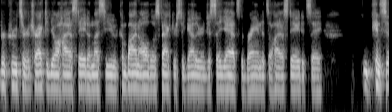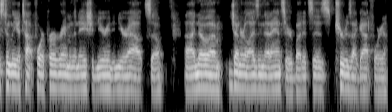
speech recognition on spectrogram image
recruits are attracted to Ohio State unless you combine all those factors together and just say, yeah, it's the brand, it's Ohio State, it's a consistently a top four program in the nation year in and year out. So uh, I know I'm generalizing that answer, but it's as true as I got for you.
